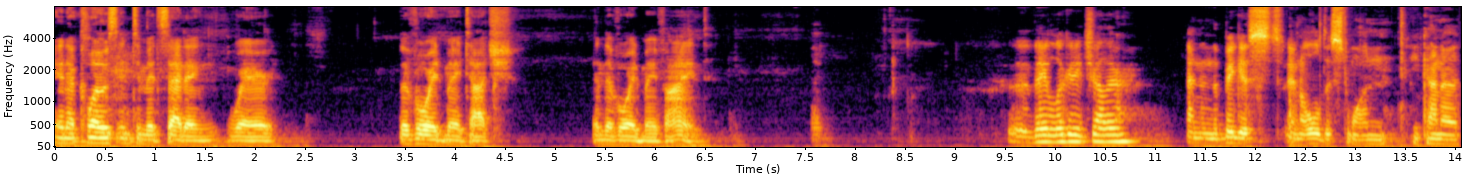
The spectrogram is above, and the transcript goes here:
in a close, intimate setting where the void may touch and the void may find. They look at each other, and then the biggest and oldest one, he kind of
